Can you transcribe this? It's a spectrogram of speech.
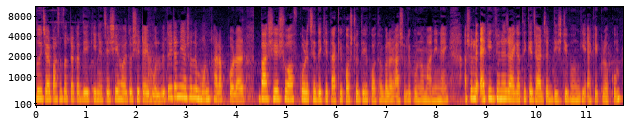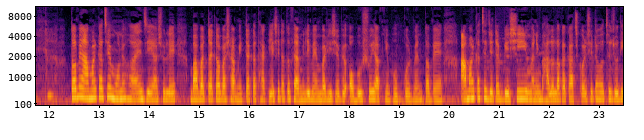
দুই, চার, পাঁচ হাজার টাকা দিয়ে কিনেছে, সে হয়তো সেটাই বলবে। তো এটা নিয়ে আসলে মন খারাপ করার বা সে শো অফ করেছে দেখে তাকে কষ্ট দিয়ে কথা বলার আসলে কোনো মানে নাই। আসলে এক একজনের জায়গা থেকে যার যার দৃষ্টিভঙ্গি এক এক রকম। তবে আমার কাছে মনে হয় যে আসলে বাবার টাকা বা স্বামীর টাকা থাকলে সেটা তো ফ্যামিলি মেম্বার হিসেবে অবশ্যই আপনি ভোগ করবেন। তবে আমার কাছে যেটা বেশি মানে ভালো লাগা কাজ করে সেটা হচ্ছে যদি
